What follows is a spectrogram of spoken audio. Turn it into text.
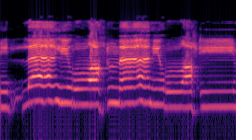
الله الرحمن الرحيم.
